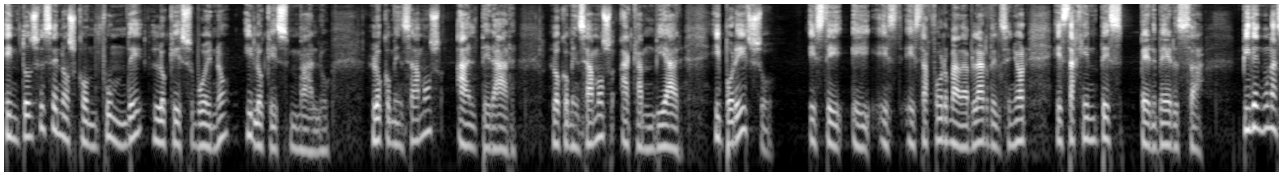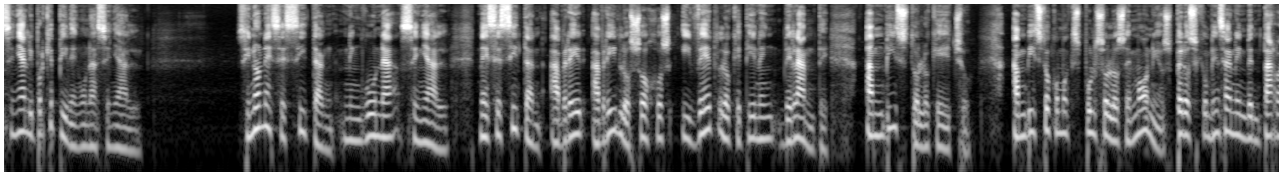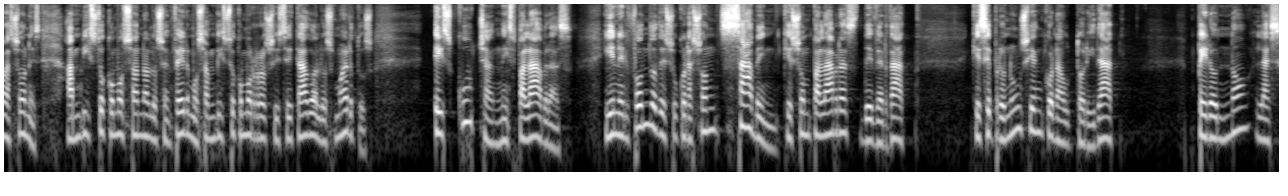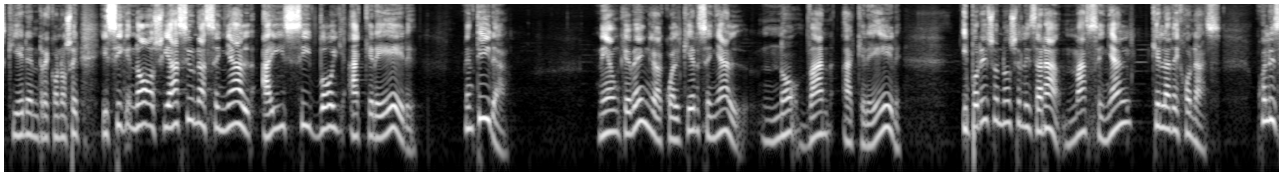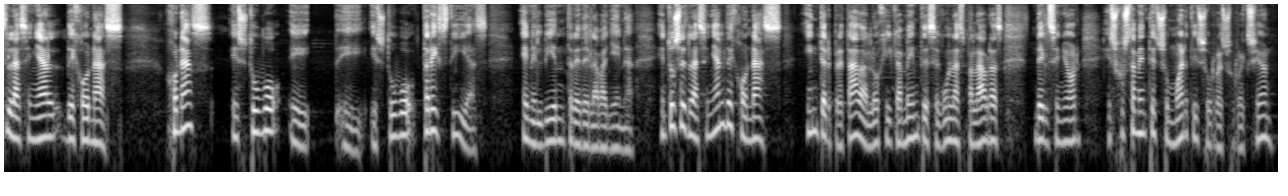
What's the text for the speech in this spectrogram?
entonces se nos confunde lo que es bueno y lo que es malo. Lo comenzamos a alterar lo comenzamos a cambiar. Y por eso este, eh, esta forma de hablar del Señor, esta gente es perversa. Piden una señal. ¿Y por qué piden una señal? Si no necesitan ninguna señal, necesitan abrir, abrir los ojos y ver lo que tienen delante. Han visto lo que he hecho, han visto cómo expulso los demonios, pero se comienzan a inventar razones. Han visto cómo sano a los enfermos, han visto cómo resucitado a los muertos. Escuchan mis palabras y en el fondo de su corazón saben que son palabras de verdad, que se pronuncian con autoridad pero no las quieren reconocer. Y siguen, no, si hace una señal, ahí sí voy a creer. Mentira. Ni aunque venga cualquier señal, no van a creer. Y por eso no se les dará más señal que la de Jonás. ¿Cuál es la señal de Jonás? Jonás estuvo, eh, eh, estuvo tres días en el vientre de la ballena. Entonces la señal de Jonás, interpretada lógicamente según las palabras del Señor, es justamente su muerte y su resurrección.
